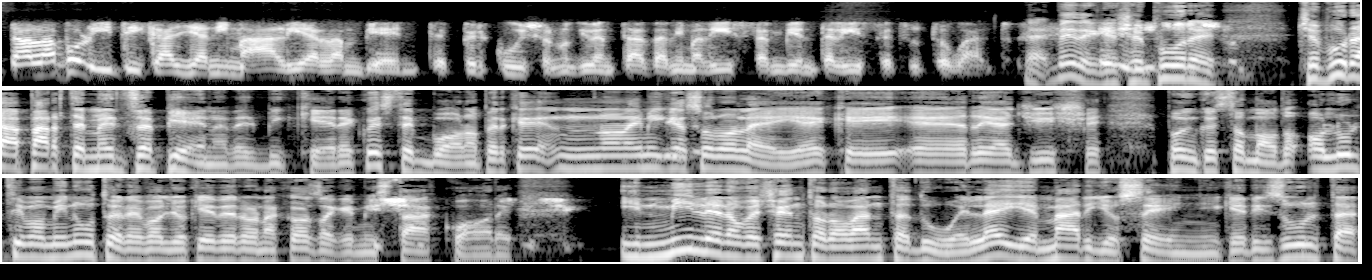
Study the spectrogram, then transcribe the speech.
dalla politica agli animali e all'ambiente, per cui sono diventata animalista, ambientalista e tutto quanto. Eh, vede che c'è pure, c'è pure, la parte mezza piena del bicchiere, questo è buono perché non è mica solo lei eh, che eh, reagisce poi in questo modo. Ho l'ultimo minuto e le voglio chiedere una cosa che mi sta a cuore. In 1992 lei e Mario Segni, che risulta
